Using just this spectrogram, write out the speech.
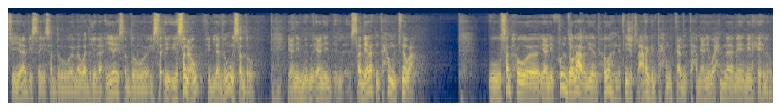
ثياب يص- يصدروا مواد غذائية يصدروا يص- يصنعوا في بلادهم ويصدروا. يعني يعني الصادرات نتاعهم متنوعة. وصبحوا يعني كل دولار اللي يربحوه نتيجة العرق نتاعهم والتعب نتاعهم يعني واحد ما, ما ينحيه لهم.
